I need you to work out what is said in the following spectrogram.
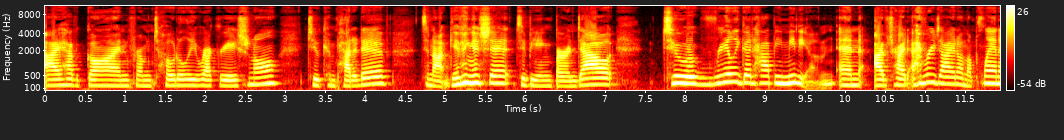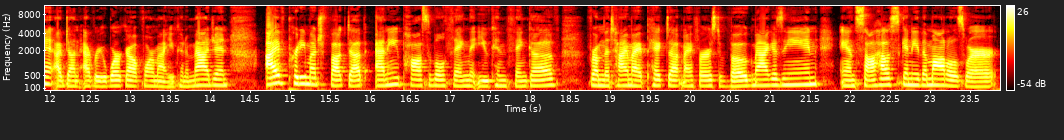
I have gone from totally recreational to competitive to not giving a shit to being burned out to a really good happy medium. And I've tried every diet on the planet. I've done every workout format you can imagine. I've pretty much fucked up any possible thing that you can think of from the time I picked up my first Vogue magazine and saw how skinny the models were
